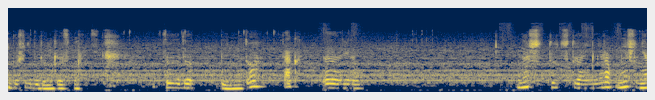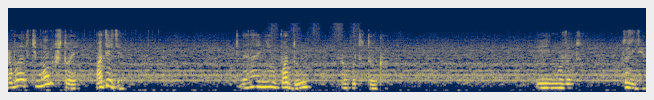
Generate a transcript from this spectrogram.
Больше не буду никогда спавнить. Это, это, блин, не то. Так, зарядил. Наш тут что, не, не, что, не работает эти мобы, что ли? Смотрите. Да они в аду работают только. И может... Подождите.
